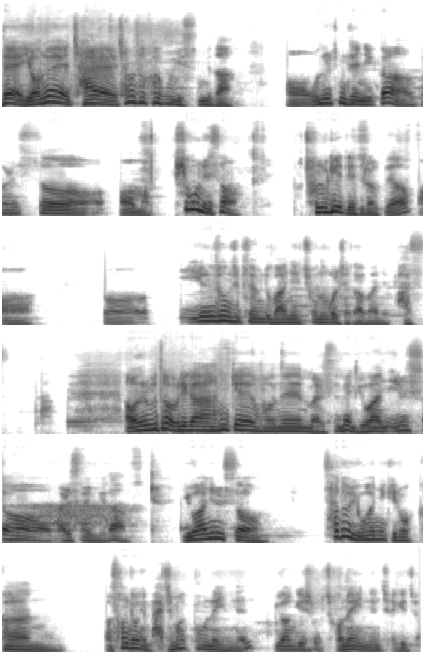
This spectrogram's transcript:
네, 연회 잘 참석하고 있습니다. 어, 오늘쯤 되니까 벌써 어, 막 피곤해서 졸게 되더라고요. 어, 어, 이은성 집사님도 많이 조는 걸 제가 많이 봤습니다. 아, 오늘부터 우리가 함께 보는 말씀은 요한 1서 말씀입니다. 요한 1서 사도 요한이 기록한 어, 성경의 마지막 부분에 있는 요한계시록 전에 있는 책이죠.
